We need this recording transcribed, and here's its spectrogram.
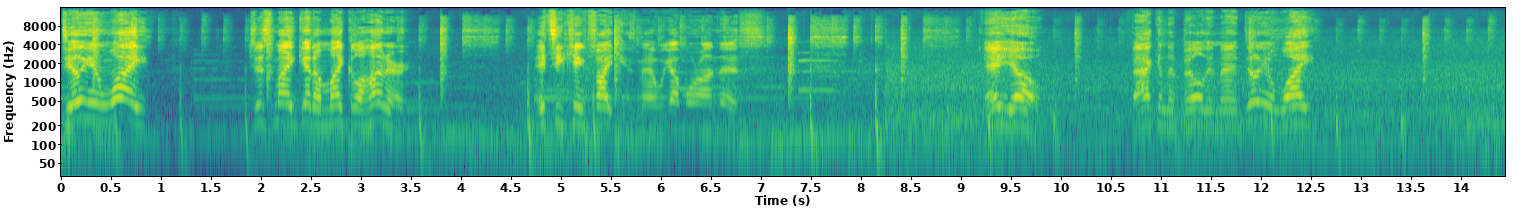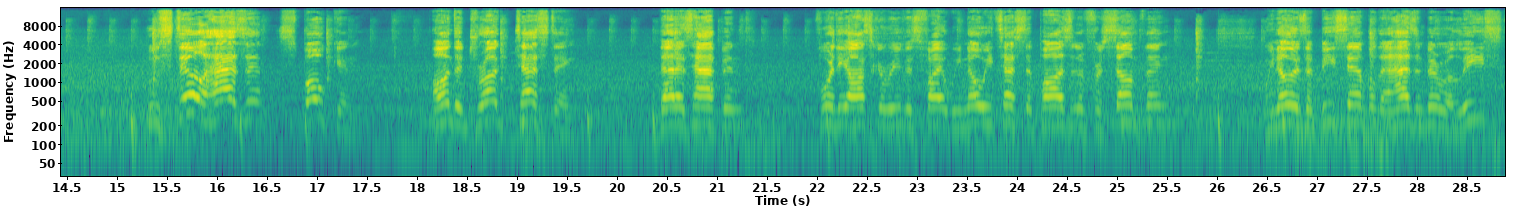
Dillian Whyte just might get a Michael Hunter. It's E King Fight News, man. We got more on this. Hey, yo. Back in the building, man. Dillian Whyte who still hasn't spoken on the drug testing that has happened for the Oscar Rivas fight. We know he tested positive for something. We know there's a B sample that hasn't been released.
